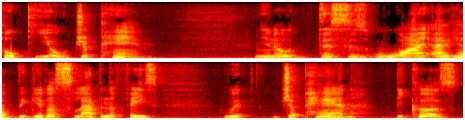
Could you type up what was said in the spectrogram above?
Tokyo, Japan. You know, this is why I have to give a slap in the face with Japan because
